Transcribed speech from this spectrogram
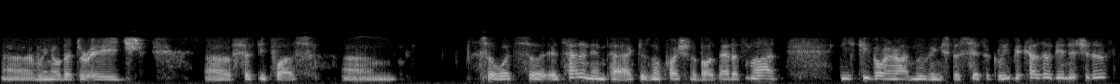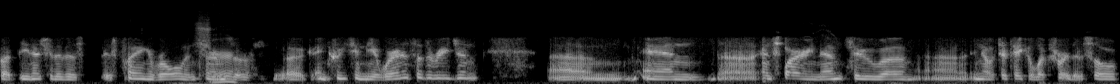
Uh, we know that they're age uh, 50 plus. Um, so it's uh, it's had an impact. There's no question about that. It's not these people are not moving specifically because of the initiative, but the initiative is, is playing a role in terms of uh, increasing the awareness of the region um, and uh, inspiring them to uh, uh, you know to take a look further. So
